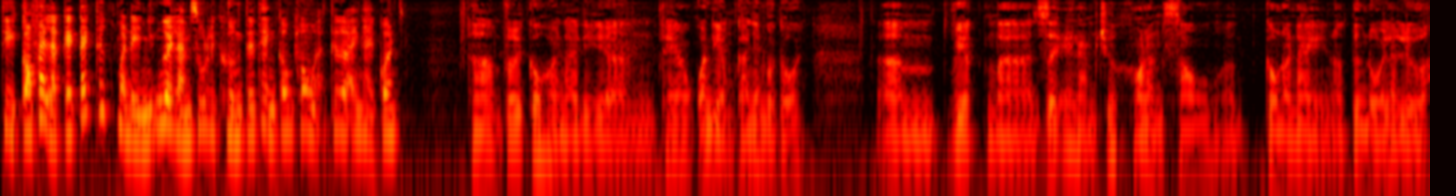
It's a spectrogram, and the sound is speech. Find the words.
thì có phải là cái cách thức mà để những người làm du lịch hướng tới thành công không ạ thưa anh Hải Quân? À, với câu hỏi này thì uh, theo quan điểm cá nhân của tôi um, việc mà dễ làm trước khó làm sau uh, câu nói này nó tương đối là lừa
